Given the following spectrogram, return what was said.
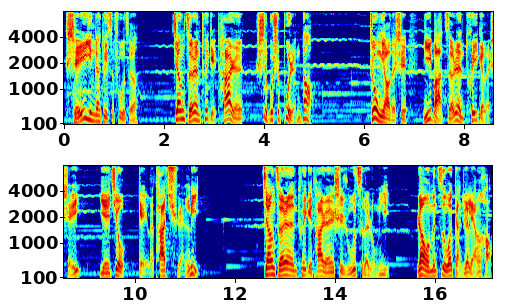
谁应该对此负责？将责任推给他人是不是不人道？重要的是你把责任推给了谁。也就给了他权利，将责任推给他人是如此的容易，让我们自我感觉良好，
